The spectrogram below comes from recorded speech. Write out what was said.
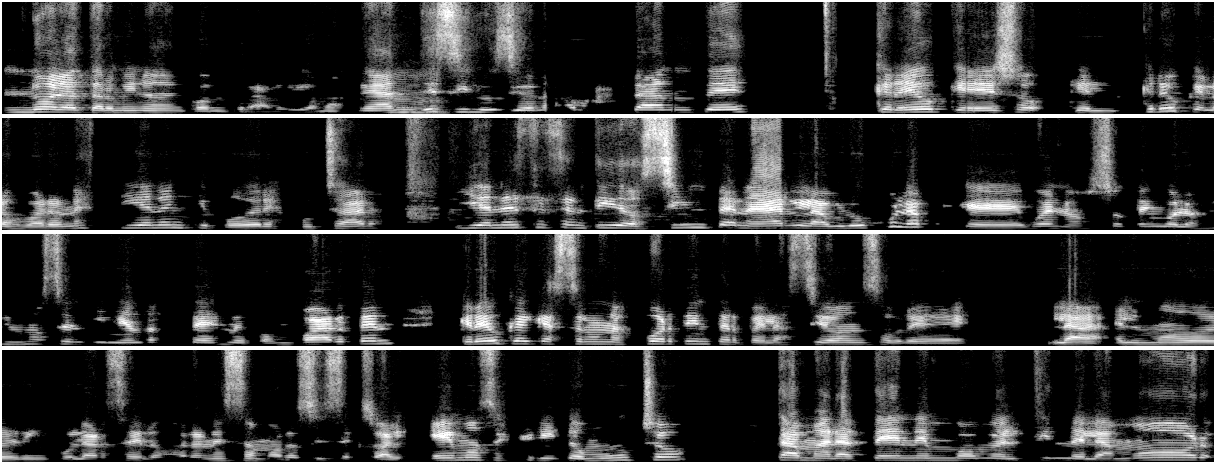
no la termino de encontrar, digamos, me han mm. desilusionado bastante. Creo que ellos, que, creo que los varones tienen que poder escuchar y en ese sentido, sin tener la brújula, porque bueno, yo tengo los mismos sentimientos que ustedes me comparten, creo que hay que hacer una fuerte interpelación sobre el modo de vincularse de los varones amorosos y sexual. Hemos escrito mucho, Tamara Tenenbaum, El fin del amor,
